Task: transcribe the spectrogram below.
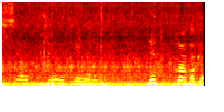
So beautiful. Look, Grandpa.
